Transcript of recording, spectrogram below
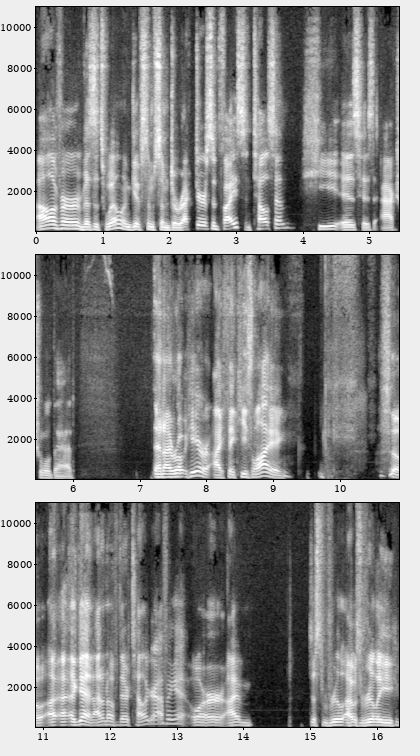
Oliver visits Will and gives him some director's advice and tells him he is his actual dad. And I wrote here, I think he's lying. So I I- again, I don't know if they're telegraphing it or I'm just real. I was really,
